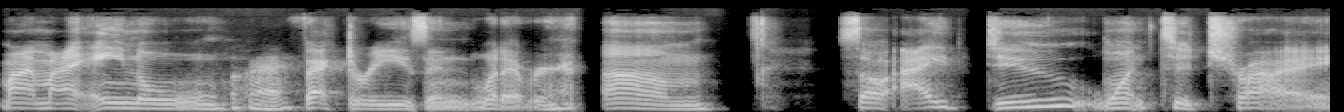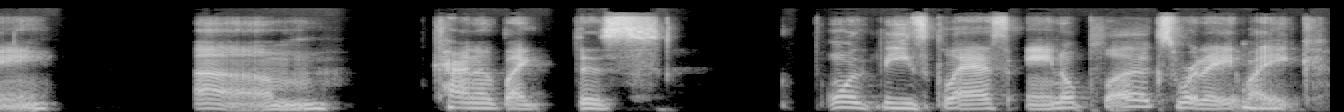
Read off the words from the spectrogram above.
my my anal okay. factories and whatever. Um, so I do want to try, um, kind of like this or these glass anal plugs where they mm-hmm. like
